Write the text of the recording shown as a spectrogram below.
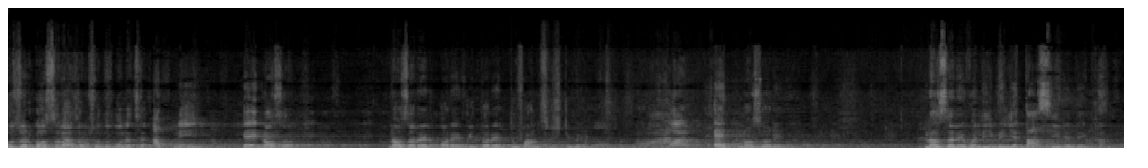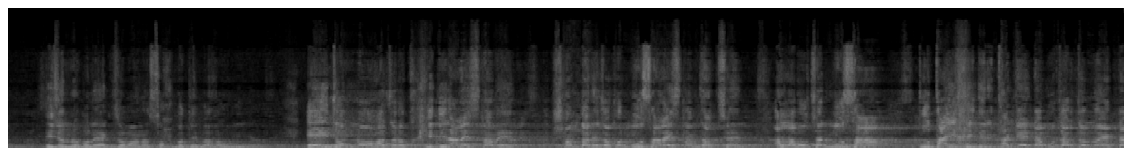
হুজুর গৌসুল আজম শুধু বলেছে, আপনি এই নজর, নজরের পরে ভিতরে তুফান সৃষ্টি হয়ে গেছে। এক নজরে নজরে বলি মেয়ে তাসিরে দেখা। এই জন্য বলে, এক জমানা সহবতে বা আউলিয়া। এই জন্য হজরত খিদির আলাহ ইসলামের সন্ধানে যখন মুসা আলাহ ইসলাম যাচ্ছেন, আল্লাহ বলছেন, মুসা কোথায় খিদির থাকে এটা বোঝার জন্য একটা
